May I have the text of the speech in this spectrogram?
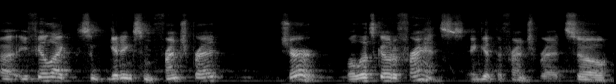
uh, you feel like some, getting some French bread? Sure. Well, let's go to France and get the French bread." So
